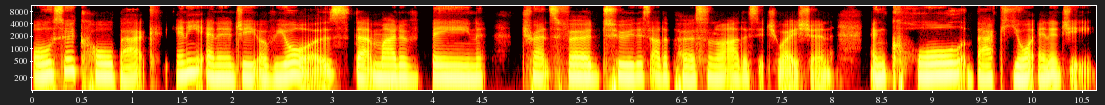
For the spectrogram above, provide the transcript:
also call back any energy of yours that might have been transferred to this other person or other situation and call back your energy.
